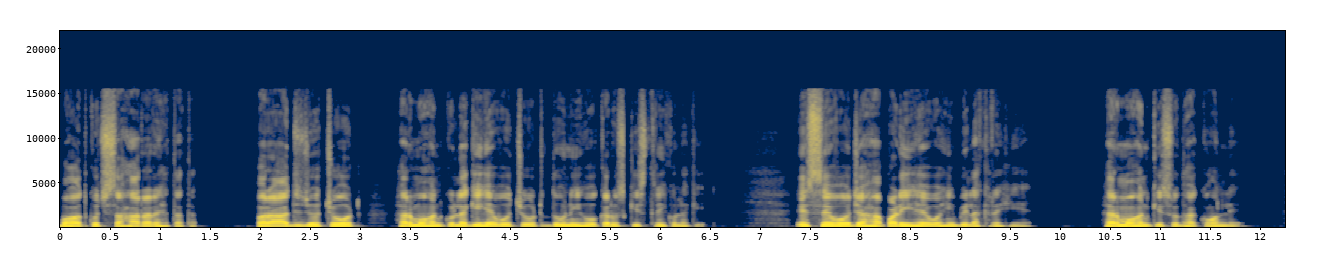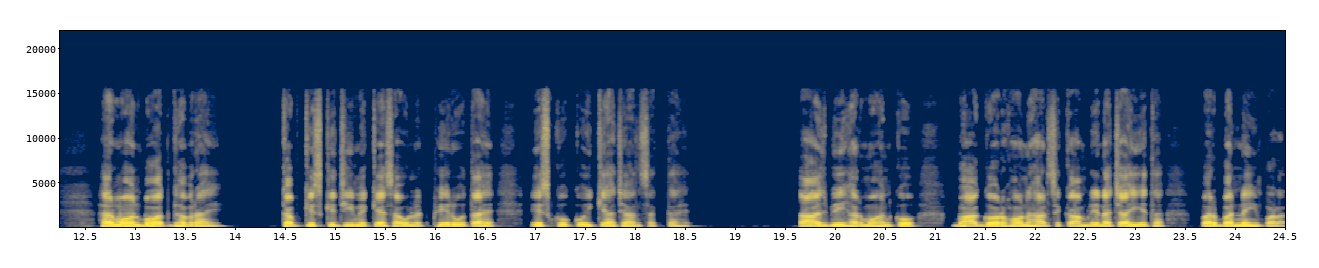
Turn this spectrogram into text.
बहुत कुछ सहारा रहता था। पर आज जो चोट हरमोहन को लगी है, वो चोट दूनी होकर उसकी स्त्री को लगी। इससे वो जहाँ पड़ी है, वहीं बिलख रही है। हरमोहन की सुधा कौन ले? हरमोहन बहुत घबराए। कब किसके जी में कैसा उलटफेर होता है, इसको कोई क्या जान सकता है? आज भी हरमोहन को भाग्य और होनहार से काम लेना चाहिए था, पर बन नहीं पड़ा।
